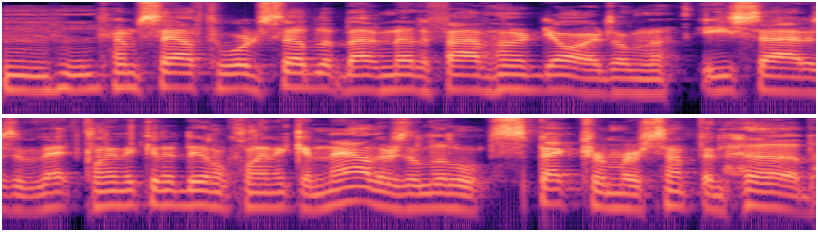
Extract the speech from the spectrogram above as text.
Mm-hmm. Come south towards Sublett about another 500 yards. On the east side is a vet clinic and a dental clinic. And now there's a little spectrum or something hub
